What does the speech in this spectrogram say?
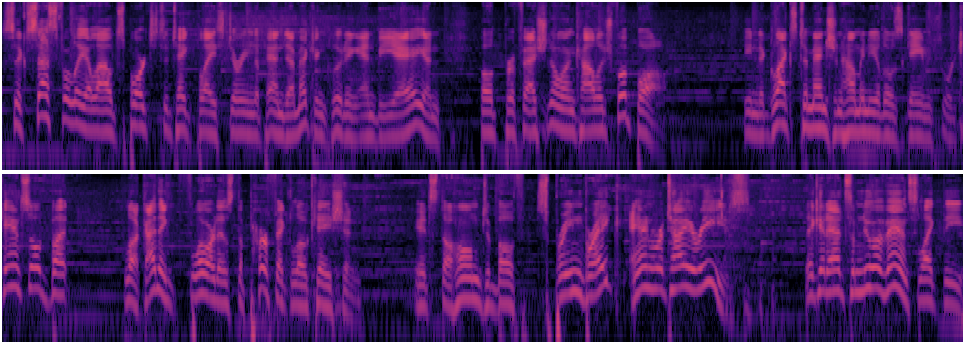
successfully allowed sports to take place during the pandemic, including NBA and both professional and college football. He neglects to mention how many of those games were canceled, but look, I think Florida is the perfect location. It's the home to both spring break and retirees. They could add some new events like the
